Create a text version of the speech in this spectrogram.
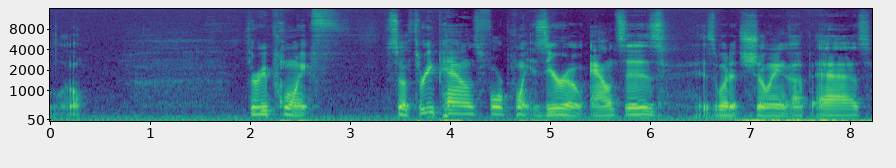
A little. Three point, so three pounds, 4.0 ounces is what it's showing up as.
